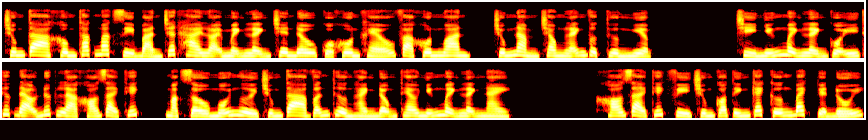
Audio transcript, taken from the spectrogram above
Chúng ta không thắc mắc gì bản chất hai loại mệnh lệnh trên đâu của khôn khéo và khôn ngoan, chúng nằm trong lãnh vực thường nghiệm. Chỉ những mệnh lệnh của ý thức đạo đức là khó giải thích, mặc dầu mỗi người chúng ta vẫn thường hành động theo những mệnh lệnh này. Khó giải thích vì chúng có tính cách cưỡng bách tuyệt đối,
